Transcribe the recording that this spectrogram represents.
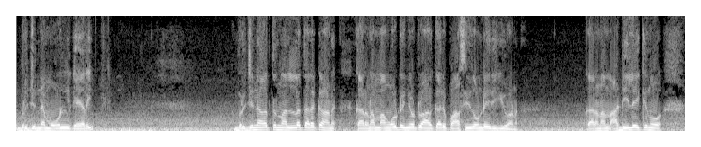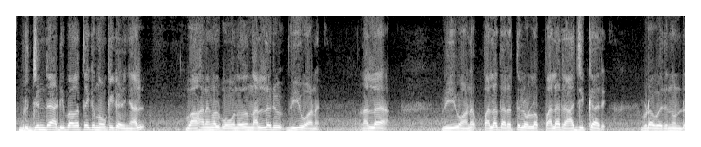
ബ്രിഡ്ജിന്റെ മുകളിൽ കയറി. ബ്രിഡ്ജിനകത്ത് നല്ല തിരക്കാണ്. കാരണം അങ്ങോട്ടും ഇങ്ങോട്ടും ആൾക്കാർ പാസ് ചെയ്തുകൊണ്ടേ ഇരിക്കുകയാണ് കാരണം അടിയിലേക്ക് നോ ബ്രിഡ്ജിന്റെ അടിഭാഗത്തേക്ക് നോക്കിക്കഴിഞ്ഞാൽ വാഹനങ്ങൾ പോകുന്നത് നല്ലൊരു വ്യൂ ആണ്. നല്ല വ്യൂ ആണ്. പലതരത്തിലുള്ള പല രാജ്യക്കാർ ഇവിടെ വരുന്നുണ്ട്.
